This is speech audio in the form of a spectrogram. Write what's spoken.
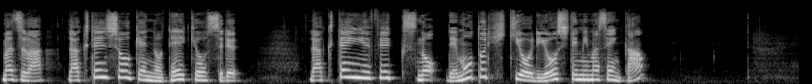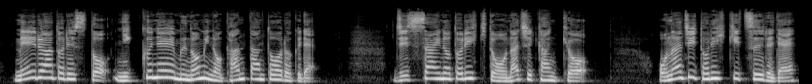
まずは楽天証券の提供する楽天 FX のデモ取引を利用してみませんか？メールアドレスとニックネームのみの簡単登録で、実際の取引と同じ環境、同じ取引ツールで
